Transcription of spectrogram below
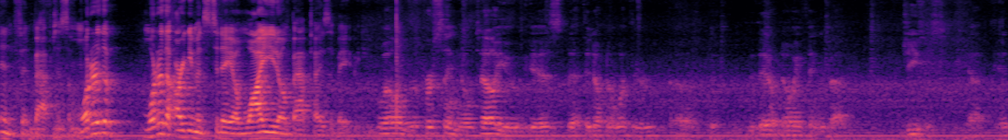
infant baptism? What are the what are the arguments today on why you don't baptize a baby? Well, the first thing they'll tell you is that they don't know what they're, uh, they don't know anything about Jesus yet. And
